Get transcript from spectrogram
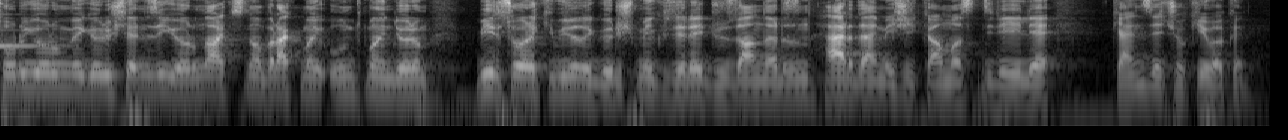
soru, yorum ve görüşlerinizi yorumlar kısmına bırakmayı unutmayın diyorum. Bir sonraki videoda görüşmek üzere. Cüzdanlarınızın her daim eşit kalması dileğiyle. Kendinize çok iyi bakın.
